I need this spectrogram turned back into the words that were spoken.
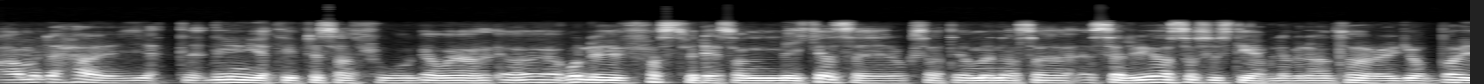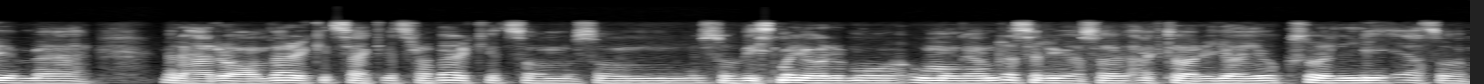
Ja, men det här är, jätte, det är en jätteintressant fråga och jag, jag, jag håller fast vid det som Mikael säger också att ja, men alltså, seriösa systemleverantörer jobbar ju med, med det här ramverket, säkerhetsramverket som, som, som Visma gör och många andra seriösa aktörer gör ju också alltså,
